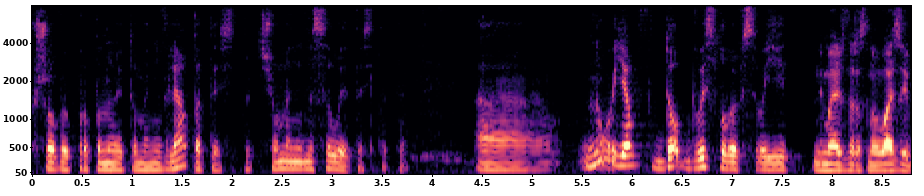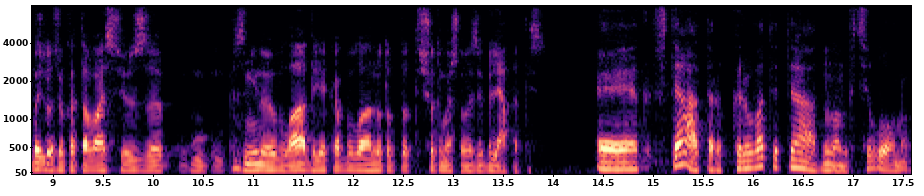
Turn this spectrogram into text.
що ви пропонуєте мені вляпатись, то чому мені не селитись? Таке? А, ну, я висловив свої. Ти маєш зараз на увазі цю катавасію з зміною влади, яка була. Ну тобто, що ти маєш на увазі вляпатись? Е, в театр, керувати театром Мгм. в цілому.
